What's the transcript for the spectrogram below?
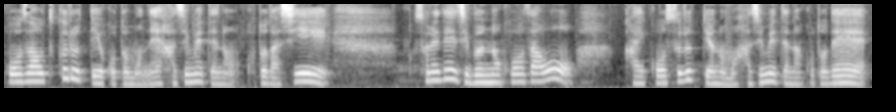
講座を作るっていうこともね初めてのことだしそれで自分の講座を開講するっていうのも初めてなことで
